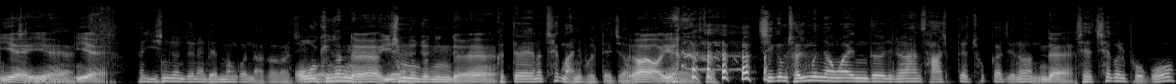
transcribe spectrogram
예, 제목책인데 예, 예. 한 20년 전에 몇만 권 나가가지고 오, 괜찮네. 예. 20년 전인데. 그때는 책 많이 볼 때죠. 아, 예. 그래서 지금 젊은 영화인들이나 한 40대 초까지는 네. 제 책을 보고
